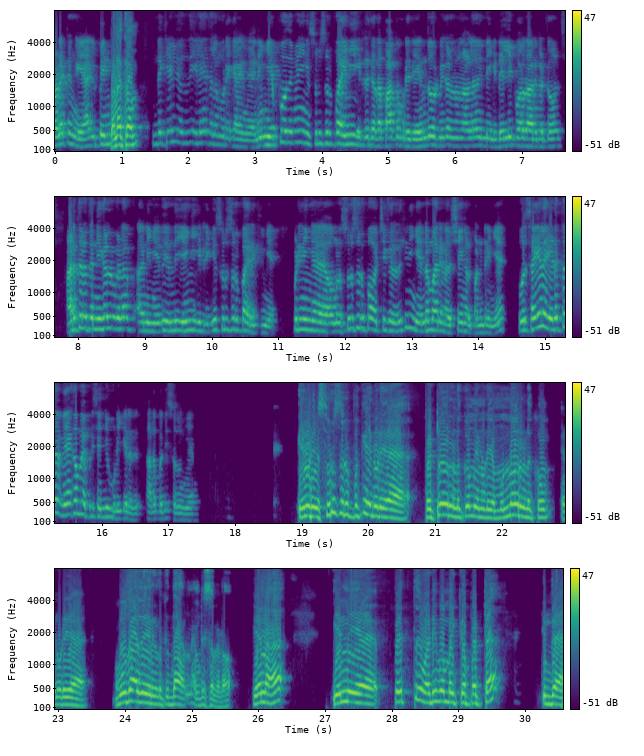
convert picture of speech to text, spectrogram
வணக்கங்கய்யா இப்ப வணக்கம். இந்த கேள்வி வந்து இளைய தலைமுறைக்காகங்க நீங்க எப்போதுமே நீங்க சுறுசுறுப்பா இயங்கிட்டு இருக்கதை பார்க்க முடியுது. எந்த ஒரு நிகழ்வுனாலும் இன்னைக்கு டெல்லி போறதா இருக்கட்டும் அடுத்தடுத்த நிகழ்வுகளை நீங்க இது வந்து இயங்கிக்கிட்டு இருக்கீங்க சுறுசுறுப்பா இருக்கீங்க. இப்படி நீங்க உங்களை சுறுசுறுப்பா வச்சுக்கிறதுக்கு நீங்க என்ன மாதிரியான விஷயங்கள் பண்றீங்க? ஒரு செயலை எடுத்தா வேகமா எப்படி செஞ்சு முடிக்கிறது? அதை பத்தி சொல்லுங்க. என்னுடைய சுறுசுறுப்புக்கு என்னுடைய பெற்றோர்களுக்கும் என்னுடைய முன்னோர்களுக்கும் என்னுடைய மூதாதையர்களுக்கும் தான் நன்றி சொல்லணும். ஏன்னா என்னைய பெத்து வடிவமைக்கப்பட்ட இந்த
